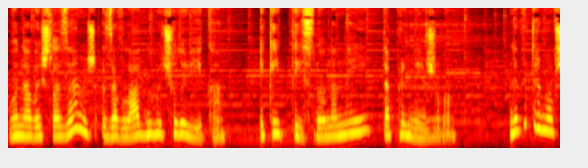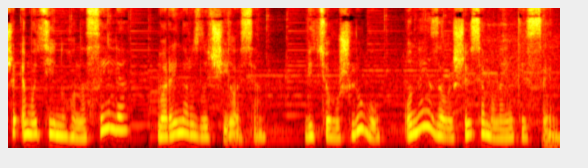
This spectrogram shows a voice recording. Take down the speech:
Вона вийшла заміж за владного чоловіка, який тиснув на неї та принижував. Не витримавши емоційного насилля, Марина розлучилася. Від цього шлюбу у неї залишився маленький син.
